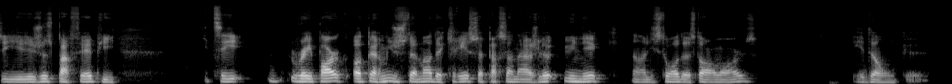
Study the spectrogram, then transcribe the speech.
il est juste parfait. Puis, tu Ray Park a permis justement de créer ce personnage-là unique dans l'histoire de Star Wars. Et donc, euh,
